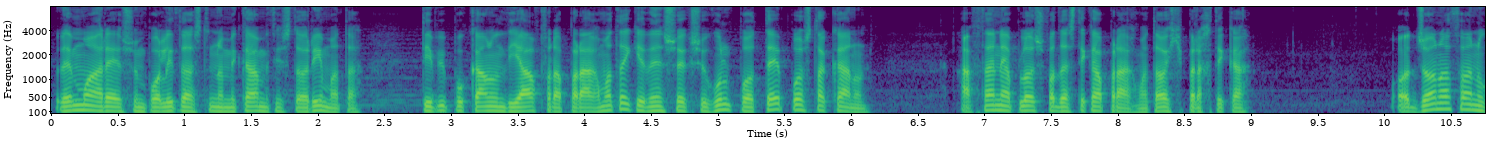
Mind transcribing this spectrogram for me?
Δεν μου αρέσουν πολύ τα αστυνομικά μυθιστορήματα, τύποι που κάνουν διάφορα πράγματα και δεν σου εξηγούν ποτέ πώς τα κάνουν. Αυτά είναι απλώς φανταστικά πράγματα, όχι πρακτικά. Ο Jonathan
